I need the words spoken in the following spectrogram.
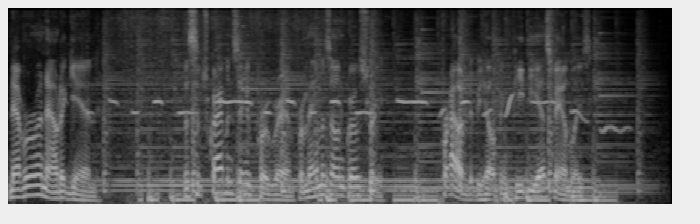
never run out again. The Subscribe and Save program from Amazon Grocery. Proud to be helping PBS families.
